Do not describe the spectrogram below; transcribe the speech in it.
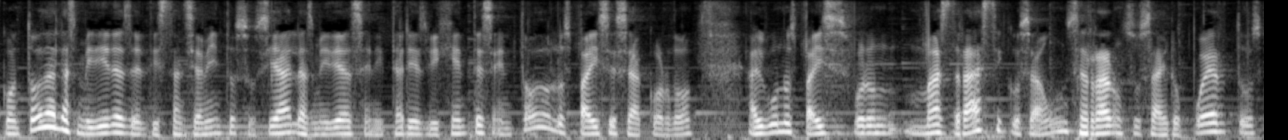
con todas las medidas del distanciamiento social, las medidas sanitarias vigentes, en todos los países se acordó, algunos países fueron más drásticos aún, cerraron sus aeropuertos,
